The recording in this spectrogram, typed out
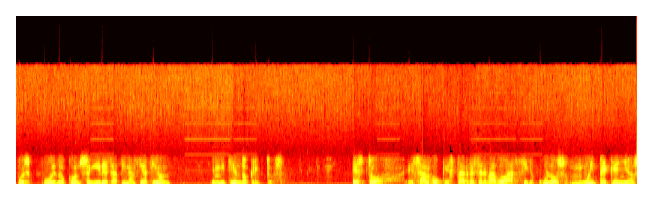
Pues puedo conseguir esa financiación emitiendo criptos. Esto es algo que está reservado a círculos muy pequeños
